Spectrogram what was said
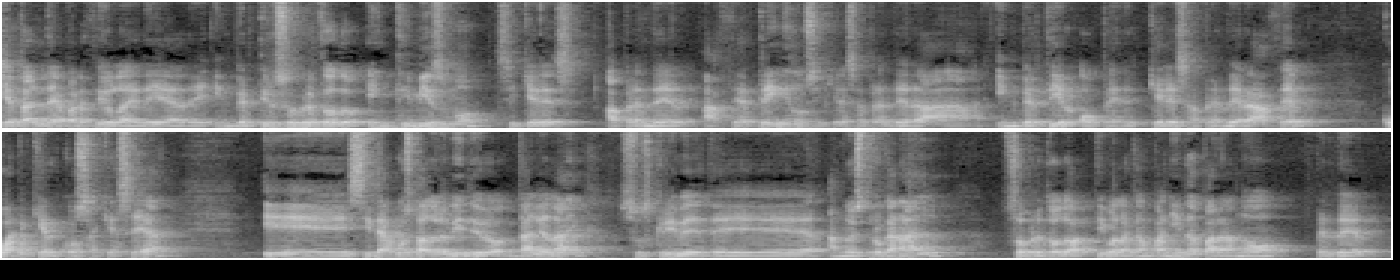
¿Qué tal te ha parecido la idea de invertir sobre todo en ti mismo? Si quieres aprender a hacer trading o si quieres aprender a invertir o quieres aprender a hacer cualquier cosa que sea. Si te ha gustado el vídeo, dale like, suscríbete a nuestro canal, sobre todo activa la campanita para no perder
